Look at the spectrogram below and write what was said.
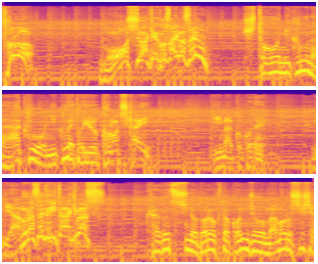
殿申し訳ございません。人を憎むな悪を憎めというこの誓い今ここで破らせていただきます。かぐつ氏の努力と根性を守る使者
